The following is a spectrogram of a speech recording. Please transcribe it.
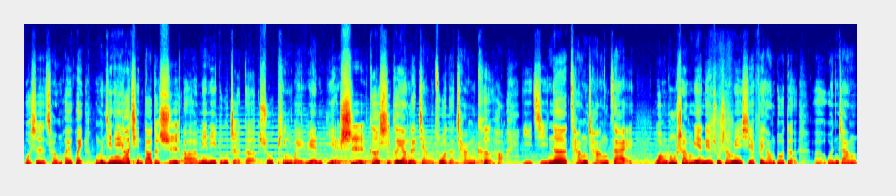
我是陈慧慧。我们今天邀请到的是呃秘密读者的书评委员，也是各式各样的讲座的常客哈，以及呢常常在网络上面、脸书上面写非常多的呃文章。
